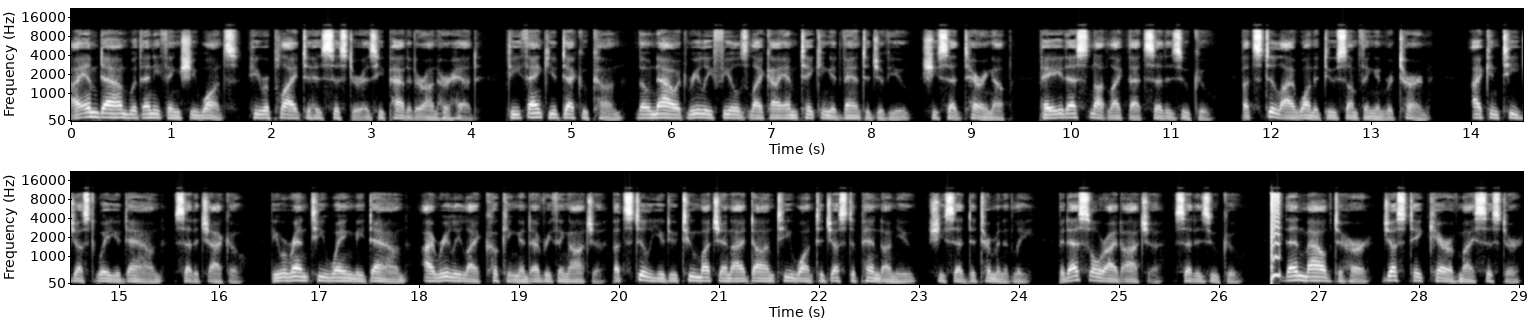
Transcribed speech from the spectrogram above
I am down with anything she wants, he replied to his sister as he patted her on her head. D thank you Deku-kun, though now it really feels like I am taking advantage of you, she said tearing up. Hey that's not like that said Izuku. But still I want to do something in return. I can tea just weigh you down, said Ochako. You aren't weighing me down, I really like cooking and everything Acha. But still you do too much and I don't want to just depend on you, she said determinedly. That's alright Acha, said Izuku. Then mouthed to her, just take care of my sister,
